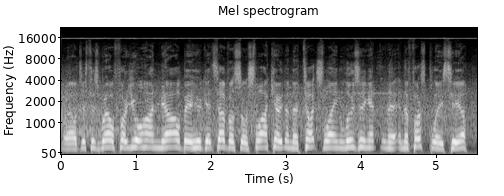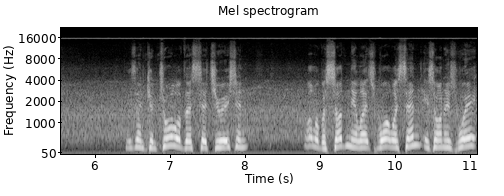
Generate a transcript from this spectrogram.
Well, just as well for Johan Mjällby, who gets ever so slack out on the touchline, losing it in the, in the first place here. He's in control of this situation. All of a sudden, he lets Wallace in. He's on his way.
